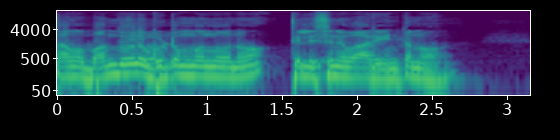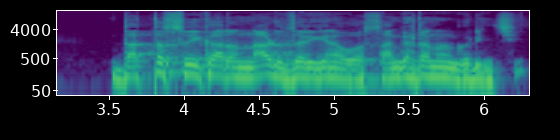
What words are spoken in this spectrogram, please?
తమ బంధువుల కుటుంబంలోనో తెలిసిన వారి ఇంటనో దత్త స్వీకారం నాడు జరిగిన ఓ సంఘటన గురించి.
